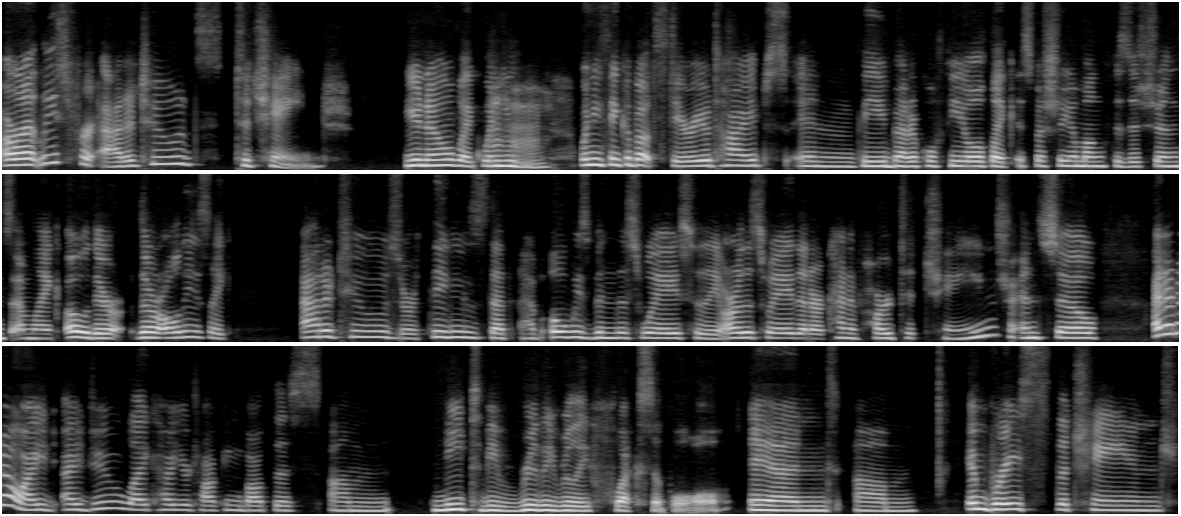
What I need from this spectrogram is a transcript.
or at least for attitudes to change you know like when Mm-hmm. you when you think about stereotypes in the medical field like especially among physicians i'm like oh there there are all these like attitudes or things that have always been this way so they are this way that are kind of hard to change and so i don't know i i do like how you're talking about this um need to be really really flexible and um embrace the change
